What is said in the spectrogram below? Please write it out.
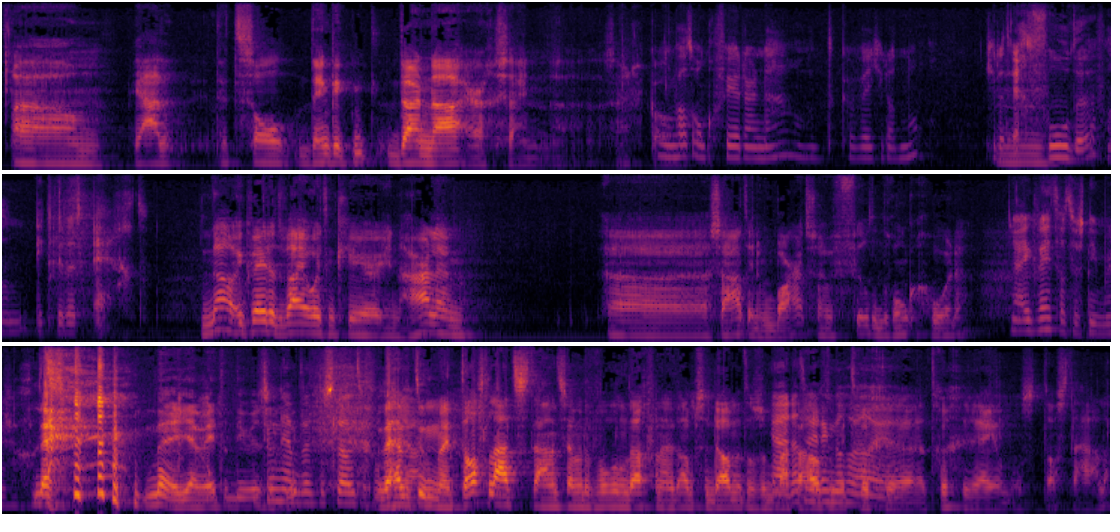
Ehm, ja, het zal denk ik daarna ergens zijn, eh, zijn En gekomen. wat ongeveer daarna? Want, weet je dat nog? Dat je dat echt Mm. voelde? Van, ik wil het echt. Nou, ik weet dat wij ooit een keer in Haarlem eh, zaten in een bar. Toen zijn we veel te dronken geworden. Ja, ik weet dat dus niet meer zo goed. Nee, nee jij weet het niet meer zo Toen goed. hebben we het besloten voor We hebben toen mijn tas laten staan. Toen zijn we de volgende dag vanuit Amsterdam met onze bakken dat weer wel, terug, ja. eh, teruggereden om onze tas te halen.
